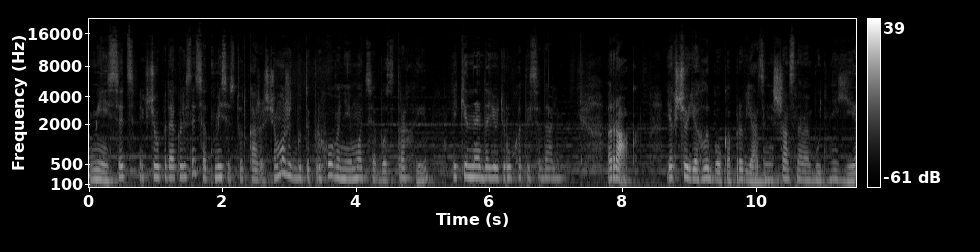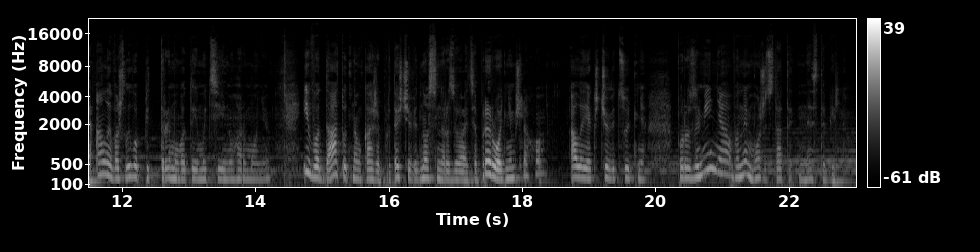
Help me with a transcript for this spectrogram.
Місяць, якщо випадає колісниця, от місяць тут каже, що можуть бути приховані емоції або страхи, які не дають рухатися далі. Рак. Якщо є глибока прив'язаність, шанс на майбутнє є, але важливо підтримувати емоційну гармонію. І вода тут нам каже про те, що відносини розвиваються природнім шляхом, але якщо відсутнє порозуміння, вони можуть стати нестабільними.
